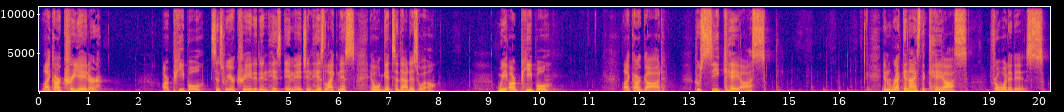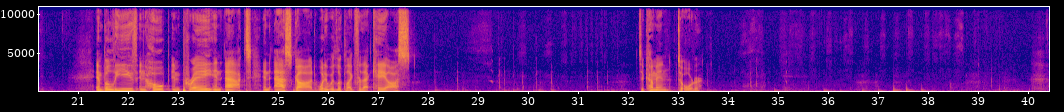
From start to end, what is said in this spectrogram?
like our Creator, our people, since we are created in His image, in His likeness, and we'll get to that as well. We are people like our God who see chaos and recognize the chaos for what it is and believe and hope and pray and act and ask God what it would look like for that chaos to come in to order.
